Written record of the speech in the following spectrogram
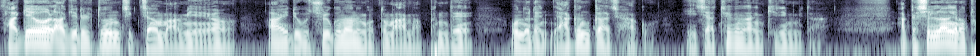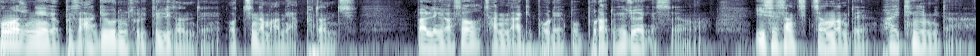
4개월 아기를 둔 직장 맘이에요. 아이 두고 출근하는 것도 마음 아픈데 오늘은 야근까지 하고 이제야 퇴근하는 길입니다. 아까 신랑이랑 통화 중에 옆에서 아기 울음소리 들리던데 어찌나 마음이 아프던지 빨리 가서 자는 아기 볼에 뽀뽀라도 해줘야겠어요. 이 세상 직장맘들 화이팅입니다.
